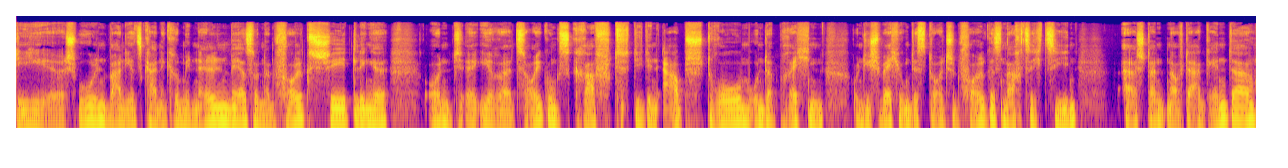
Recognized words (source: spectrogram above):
Die äh, Schwulen waren jetzt keine Kriminellen mehr, sondern Volksschädlinge und äh, ihre Zeugungskraft, die den Erbstrom unterbrechen und die Schwächung des deutschen Volkes nach sich ziehen, standen auf der Agenda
